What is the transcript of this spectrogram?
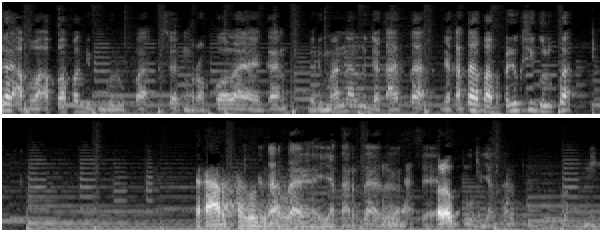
gak apa apa apa gitu gue lupa. Set ngerokok lah ya kan. Dari mana lu? Jakarta. Jakarta apa apa lu sih? Gue lupa. Jakarta gue bilang. Jakarta ya. Jakarta tuh. Set. Kalau- uh, Jakarta. Wah, nih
